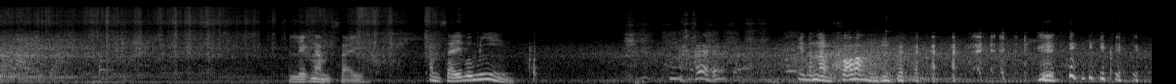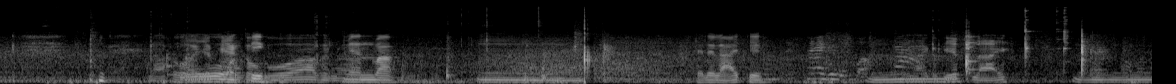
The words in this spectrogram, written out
ำใสจ้ะเล็กน้ำใสน้ำใสบ่มี มีแต่น้ำคลองลาบตัวจะแพงตัวหัวเพิ่นว่าแม่นบ่อืมไปหลายๆทีอืมหลายกระเพชรหลายอืม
